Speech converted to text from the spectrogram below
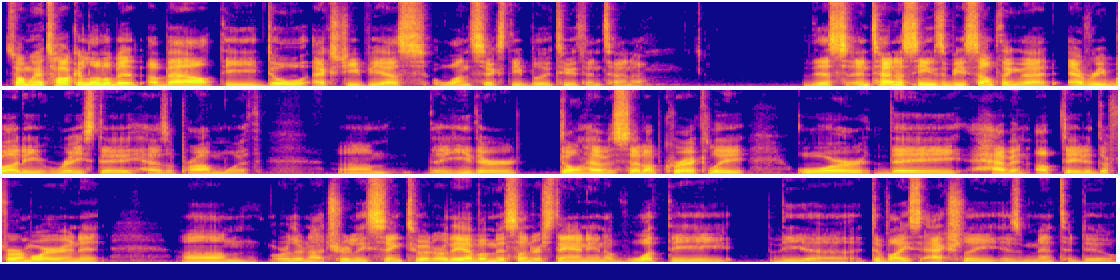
So I'm going to talk a little bit about the dual XGPS 160 Bluetooth antenna. This antenna seems to be something that everybody race day has a problem with. Um, they either don't have it set up correctly or they haven't updated the firmware in it um, or they're not truly synced to it or they have a misunderstanding of what the, the uh, device actually is meant to do.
